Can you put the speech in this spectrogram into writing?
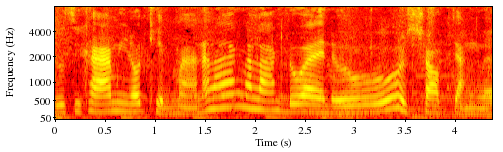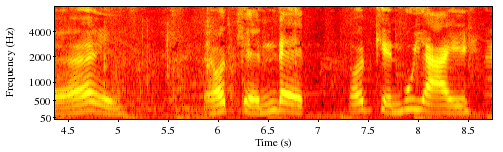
ดูสิคะมีรถเข็นหมาน่ารักน่ารักด้วยดูชอบจังเลย รถเข็นเด็ก รถเข็นผู้ใหญ่ไหน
